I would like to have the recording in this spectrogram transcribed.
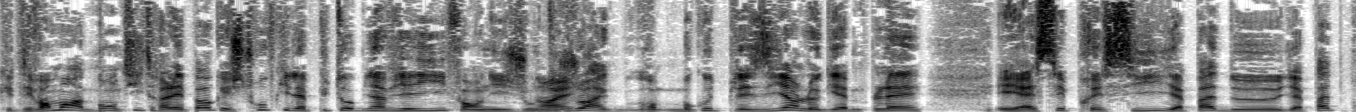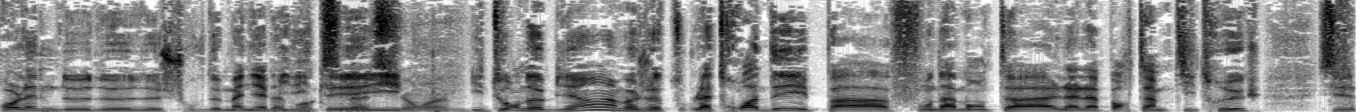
qui était vraiment un bon titre à l'époque. Et je trouve qu'il a plutôt bien vieilli. Enfin, on y joue Ouais. toujours avec beaucoup de plaisir. Le gameplay est assez précis. Il y a pas de, il y a pas de problème de, de, de je trouve, de maniabilité. Il, D'approximation, ouais. il tourne bien. Moi, je, trouve- la 3D est pas fondamentale. Elle apporte un petit truc. C'est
